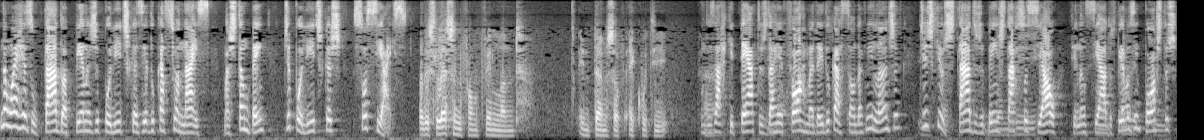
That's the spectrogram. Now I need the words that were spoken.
não é resultado apenas de políticas educacionais, mas também de políticas sociais. Um dos arquitetos da reforma da educação da Finlândia diz que o estado de bem-estar social, financiado pelos impostos,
